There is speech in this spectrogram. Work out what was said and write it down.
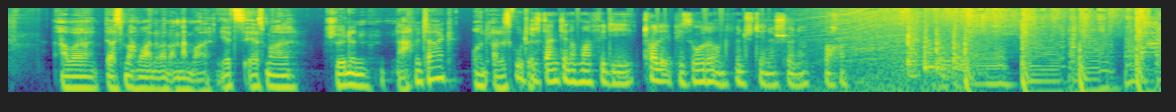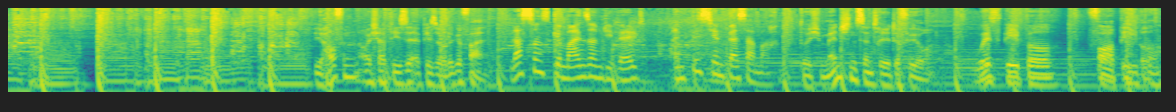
Aber das machen wir an einem anderen Mal. Jetzt erstmal schönen Nachmittag und alles Gute. Ich danke dir nochmal für die tolle Episode und wünsche dir eine schöne Woche. Wir hoffen, euch hat diese Episode gefallen. Lasst uns gemeinsam die Welt ein bisschen besser machen. Durch menschenzentrierte Führung. With people, for people.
